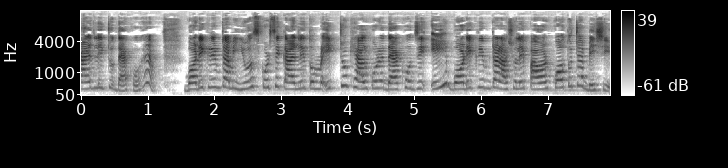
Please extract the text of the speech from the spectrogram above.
কাইন্ডলি একটু দেখো হ্যাঁ? বডি ক্রিমটা আমি ইউজ করছি কাইন্ডলি তোমরা একটু খেয়াল করে দেখো যে এই বডি ক্রিমটার আসলে পাওয়ার কতটা বেশি।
